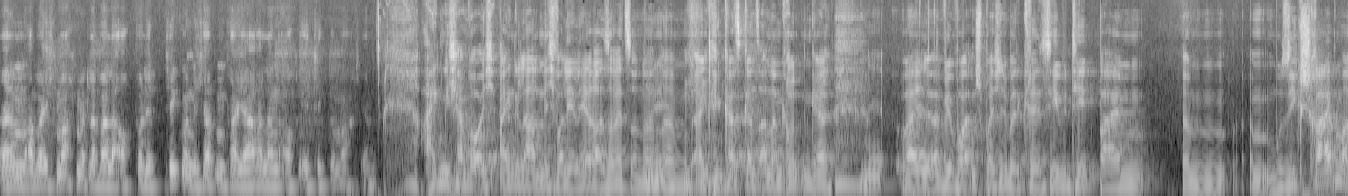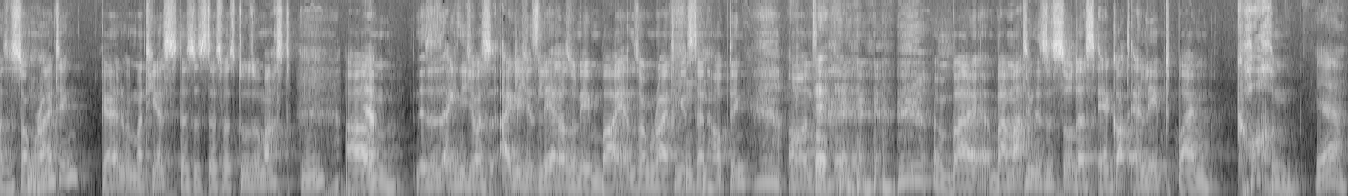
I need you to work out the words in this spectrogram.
ähm, aber ich mache mittlerweile auch Politik und ich habe ein paar Jahre lang auch Ethik gemacht. Ja. Eigentlich haben wir euch eingeladen, nicht weil ihr Lehrer seid, sondern nee. ähm, aus ganz, ganz anderen Gründen, gell? Nee. Weil äh, wir wollten sprechen über die Kreativität beim ähm, ähm Musikschreiben, also Songwriting, mhm. gell, Matthias, das ist das, was du so machst. Mhm. Ähm, ja. Das ist eigentlich nicht was, eigentlich ist Lehrer so nebenbei und Songwriting ist dein Hauptding. Und bei, bei Martin ist es so, dass er Gott erlebt beim Kochen. Ja.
